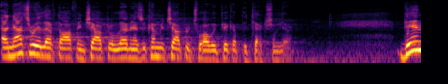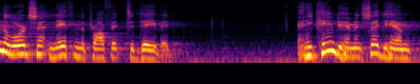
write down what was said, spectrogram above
And that's where we left off in chapter 11. As we come to chapter 12, we pick up the text from there. Then the Lord sent Nathan the prophet to David. And he came to him and said to him,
